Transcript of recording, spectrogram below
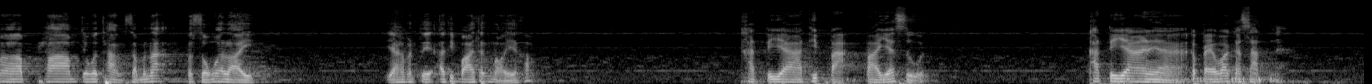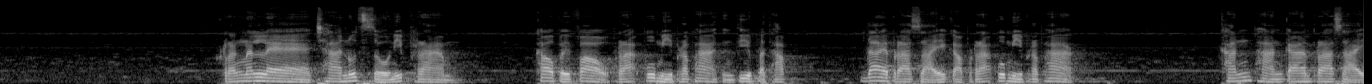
มาพราหมณ์จนกระทั่งสมณะประสงค์อะไร อยากให้มันอธิบายสักหน่อยครับ ขัตติยาทิปะปายสูตร ขัตติยาเนี่ยก็แปลว่ากษัตริย์นะครั้งนั้นแลชานุสโสนิพรามณ์เข้าไปเฝ้าพระผู้มีพระภาคถึงที่ประทับ ได้ปราศัยกับพระผู้มีพระภาค คันผ่านการปราศัย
